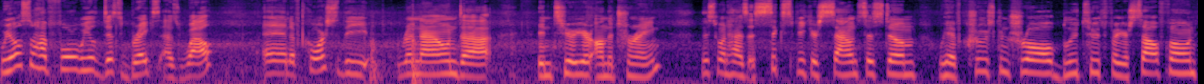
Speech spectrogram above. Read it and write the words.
We also have four wheel disc brakes as well. And of course, the renowned uh, interior on the terrain. This one has a six speaker sound system. We have cruise control, Bluetooth for your cell phone,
